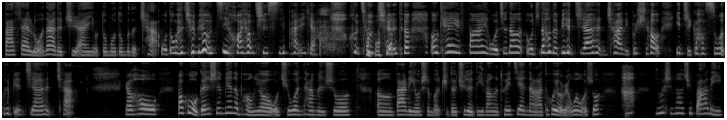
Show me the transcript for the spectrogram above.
巴塞罗那的治安有多么多么的差，我都完全没有计划要去西班牙，我就觉 得 OK fine，我知道我知道那边治安很差，你不需要一直告诉我那边治安很差。然后，包括我跟身边的朋友，我去问他们说，嗯、呃，巴黎有什么值得去的地方的推荐呐？都会有人问我说，啊，你为什么要去巴黎？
